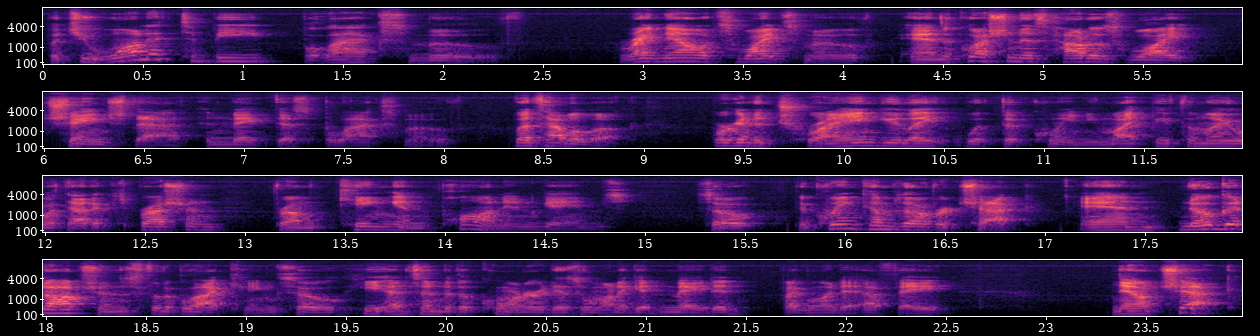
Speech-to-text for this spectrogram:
but you want it to be black's move. Right now it's white's move, and the question is how does white change that and make this black's move? Let's have a look. We're going to triangulate with the queen. You might be familiar with that expression from king and pawn endgames. So the queen comes over check, and no good options for the black king, so he heads into the corner. He doesn't want to get mated by going to f8. Now check.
